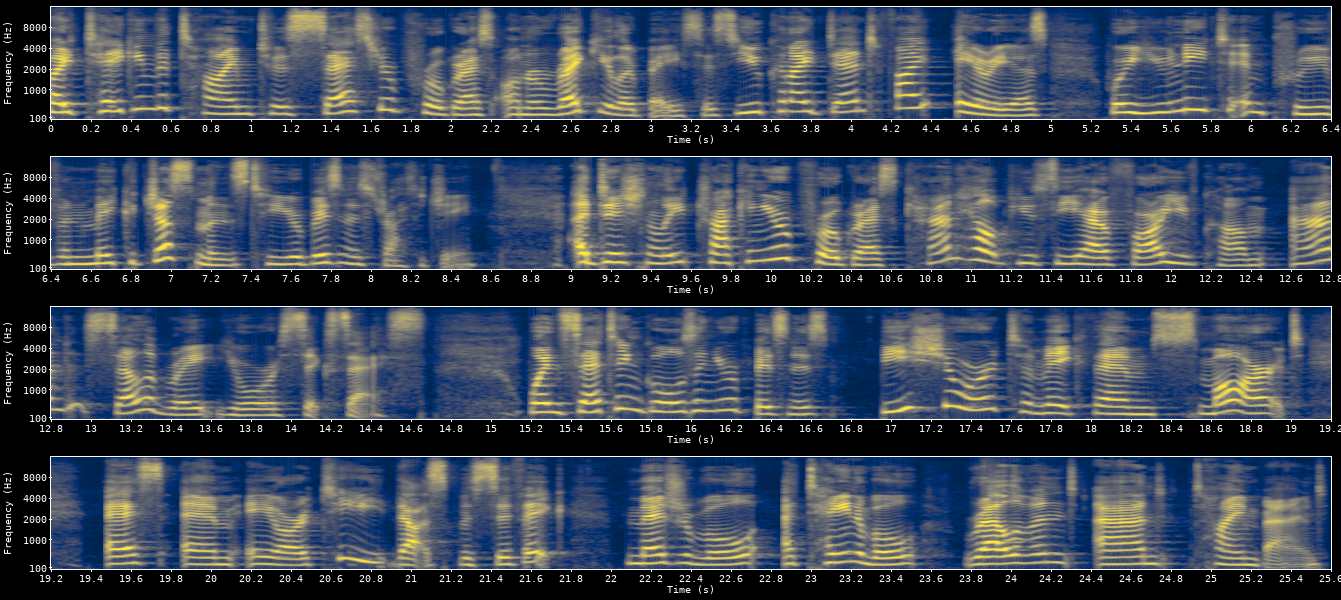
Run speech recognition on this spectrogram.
By taking the time to assess your progress on a regular basis, you can identify areas where you need to improve and make adjustments to your business strategy. Additionally, tracking your progress can help you see how far you've come and celebrate your success. When setting goals in your business, be sure to make them SMART, S M A R T, that's specific, measurable, attainable, relevant, and time bound.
